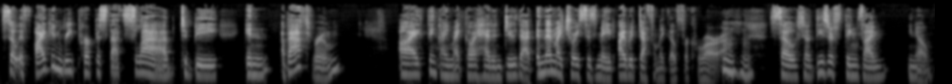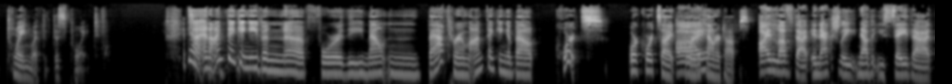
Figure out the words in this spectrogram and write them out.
So if I can repurpose that slab to be in a bathroom, I think I might go ahead and do that. And then my choice is made. I would definitely go for Carrara. Mhm. So, so these are things I'm, you know, toying with at this point. It's Yeah, so and. I'm thinking even uh, for the mountain bathroom, I'm thinking about quartz or quartzite for I- the countertops. I love that. And actually, now that you say that,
